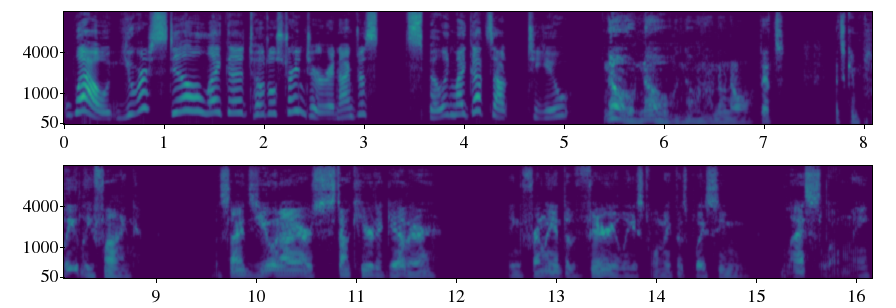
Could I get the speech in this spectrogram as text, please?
Wow, you're still like a total stranger, and I'm just spilling my guts out to you. No, no, no, no, no, no. That's that's completely fine. Besides, you and I are stuck here together. Being friendly at the very least will make this place seem less lonely.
